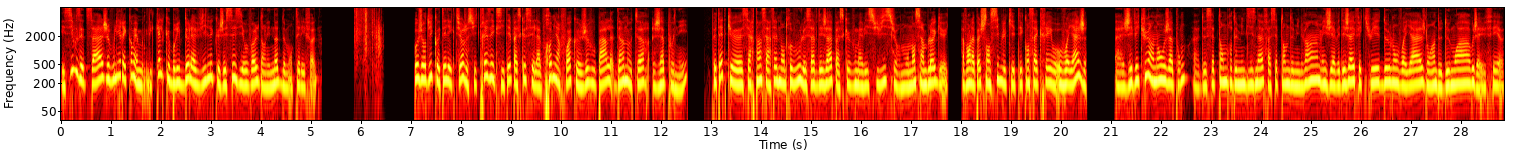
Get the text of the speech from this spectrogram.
Et si vous êtes sage, je vous lirai quand même les quelques bribes de la ville que j'ai saisies au vol dans les notes de mon téléphone. Aujourd'hui, côté lecture, je suis très excitée parce que c'est la première fois que je vous parle d'un auteur japonais. Peut-être que certains, certaines d'entre vous le savent déjà parce que vous m'avez suivi sur mon ancien blog euh, avant la page sensible qui était consacrée au, voyage. Euh, j'ai vécu un an au Japon, euh, de septembre 2019 à septembre 2020, mais j'y avais déjà effectué deux longs voyages, dont un de deux mois où j'avais fait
